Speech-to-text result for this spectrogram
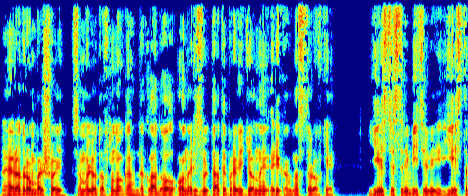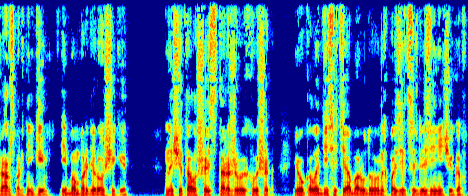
Аэродром большой, самолетов много, докладывал он результаты проведенной рекогностировки. Есть истребители, есть транспортники и бомбардировщики. Насчитал шесть сторожевых вышек и около десяти оборудованных позиций для зенитчиков.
